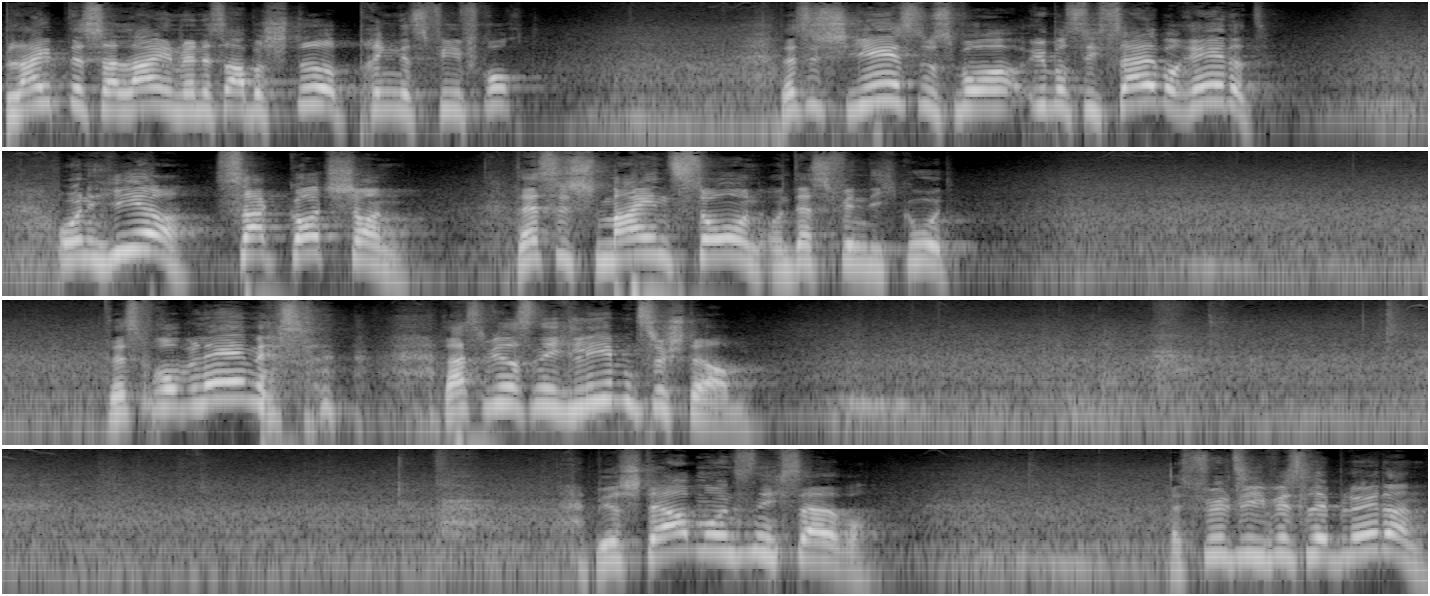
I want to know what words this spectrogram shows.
bleibt es allein. Wenn es aber stirbt, bringt es viel Frucht. Das ist Jesus, wo er über sich selber redet. Und hier sagt Gott schon, das ist mein Sohn und das finde ich gut. Das Problem ist, dass wir es nicht lieben zu sterben. Wir sterben uns nicht selber. Das fühlt sich ein bisschen blöd an.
